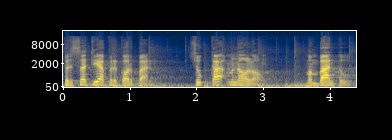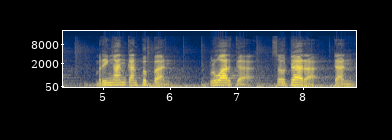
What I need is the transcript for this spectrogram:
bersedia berkorban, suka menolong, membantu, meringankan beban, keluarga, saudara, dan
